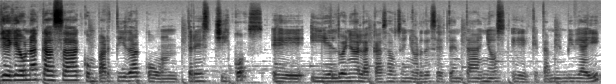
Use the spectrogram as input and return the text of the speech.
Llegué a una casa compartida con tres chicos eh, y el dueño de la casa, un señor de 70 años eh, que también vive ahí.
